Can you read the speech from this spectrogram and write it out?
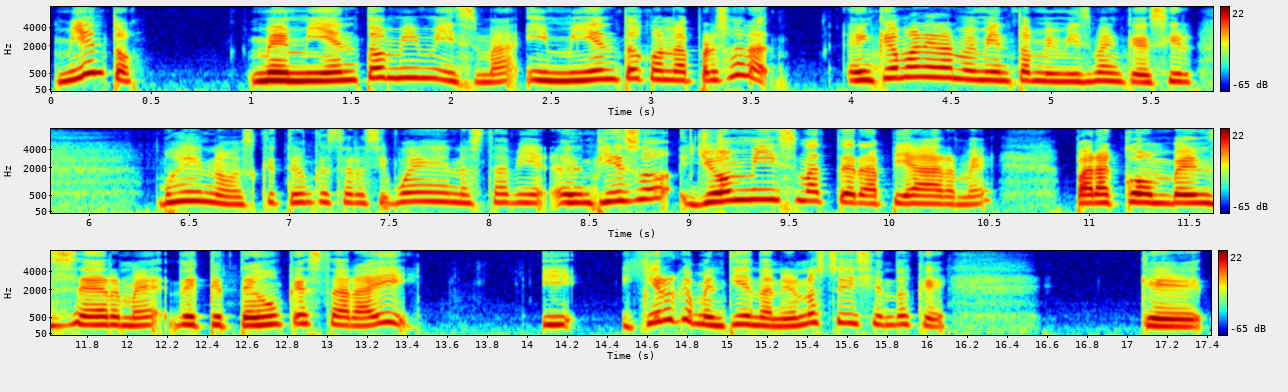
miento. Me miento a mí misma y miento con la persona. ¿En qué manera me miento a mí misma? En que decir, bueno, es que tengo que estar así, bueno, está bien. Empiezo yo misma a terapiarme para convencerme de que tengo que estar ahí. Y, y quiero que me entiendan, yo no estoy diciendo que, que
